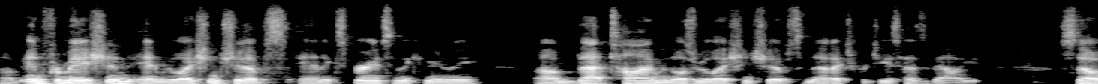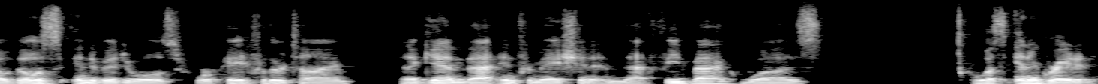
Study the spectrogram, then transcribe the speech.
um, information and relationships and experience in the community, um, that time and those relationships and that expertise has value. So those individuals were paid for their time. And again, that information and that feedback was, was integrated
